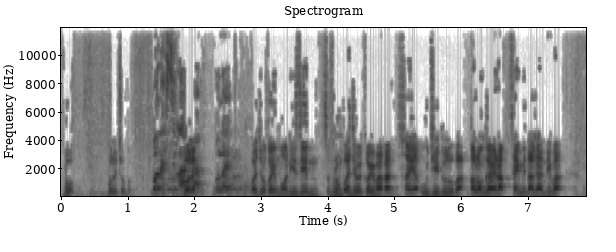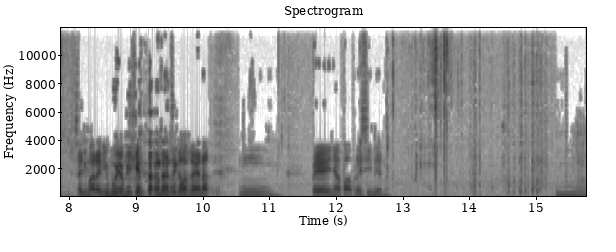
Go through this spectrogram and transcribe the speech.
Bu, boleh coba? Boleh silakan. Boleh. Boleh. Pak Jokowi mohon izin sebelum Pak Jokowi makan saya uji dulu Pak. Kalau nggak enak saya minta ganti Pak. Saya dimarahin ibu yang bikin nanti kalau nggak enak. Hmm, P-nya Pak Presiden. Hmm,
